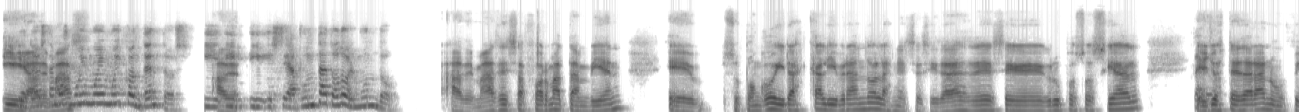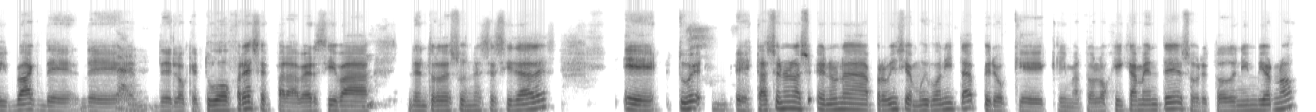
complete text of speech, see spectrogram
Y, estamos muy, muy, muy contentos y, y, se apunta a todo el mundo. Además, de esa forma también eh, supongo irás calibrando las necesidades de ese grupo social. Ellos te darán un feedback de, de, lo que tú ofreces para ver si va dentro de sus necesidades. Eh, tú e, estás en una, en una provincia muy bonita, pero que climatológicamente, sobre todo en invierno,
